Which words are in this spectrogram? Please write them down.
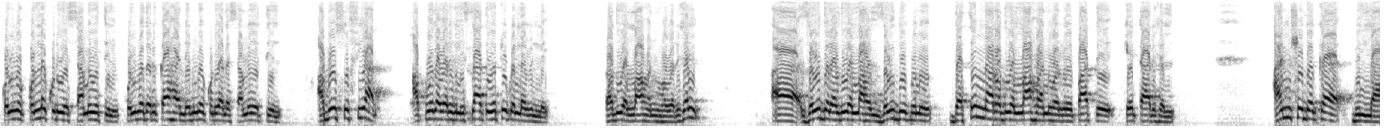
கொள்வ கொல்லக்கூடிய சமயத்தில் கொள்வதற்காக நெருங்கக்கூடிய அந்த சமயத்தில் அபு சுஃபியான் அப்போது அவர்கள் இஸ்லாத்தை ஏற்றுக்கொள்ளவில்லை. ரதி அல்லாஹ் அன்ஹு அவர்கள் ஆஹ், ஜெயித் ரதி அல்லாஹ் ஜெயித் இப்னு தஃபின்னா ரதி அல்லாஹு அன்ஹு அவர்களை பார்த்து கேட்டார்கள் அன்ஷுதக பில்லா.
